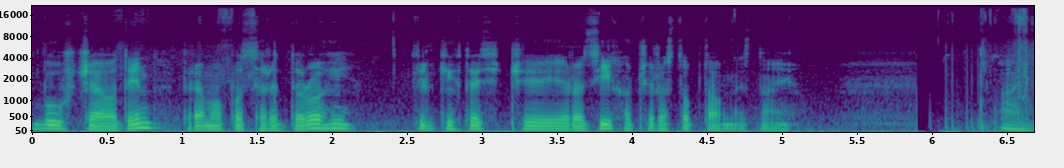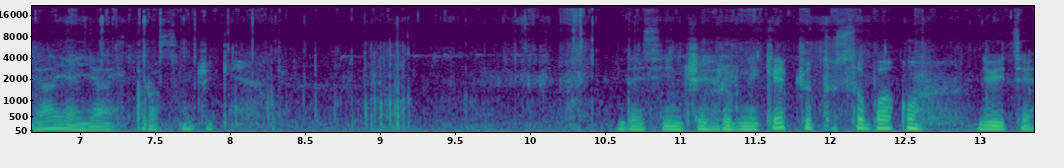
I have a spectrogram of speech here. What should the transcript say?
Був ще один, прямо посеред дороги. Тільки хтось чи роз'їхав, чи розтоптав, не знаю. Ай-яй-яй-яй, красунчики. Десь інші грибники чути собаку. Дивіться.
